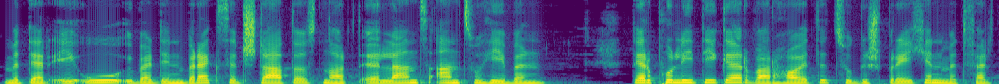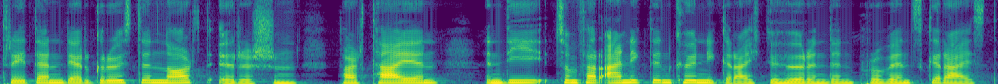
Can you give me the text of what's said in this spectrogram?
mit der EU über den Brexit-Status Nordirlands anzuhebeln. Der Politiker war heute zu Gesprächen mit Vertretern der größten nordirischen Parteien in die zum Vereinigten Königreich gehörenden Provinz gereist.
